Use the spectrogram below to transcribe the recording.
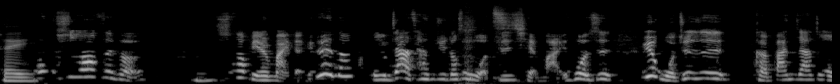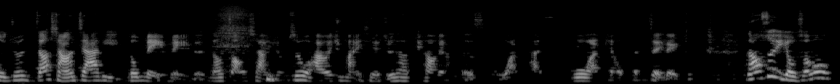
所以说到这个，说到别人买的，因为呢，我们家的餐具都是我之前买，或者是因为我就是可能搬家之后，我就你知道想要家里都美美的，然后照相用，所以我还会去买一些就是很漂亮的什么碗盘、锅碗瓢盆这一类的。然后所以有时候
